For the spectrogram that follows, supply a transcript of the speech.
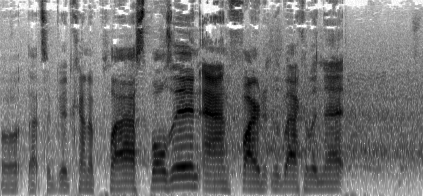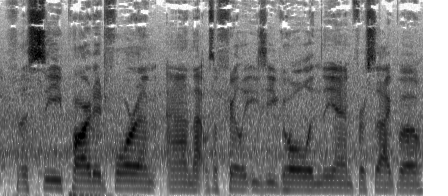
Oh, that's a good kind of pass. Ball's in and fired into the back of the net. The sea parted for him, and that was a fairly easy goal in the end for Sagbo.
